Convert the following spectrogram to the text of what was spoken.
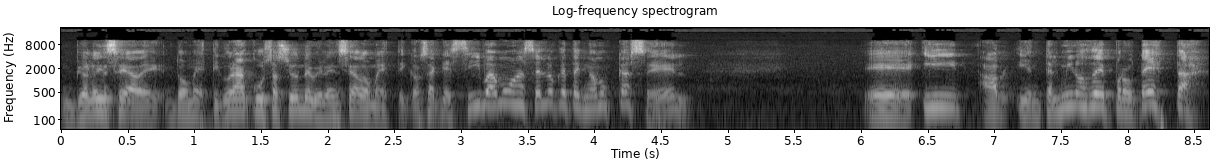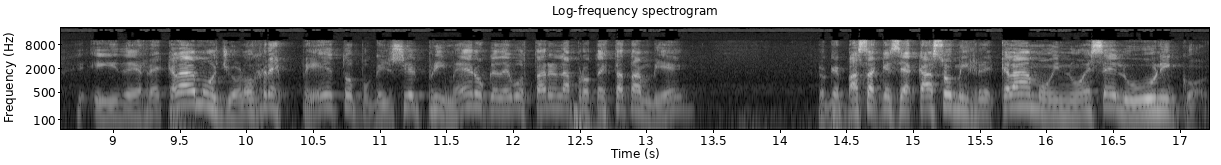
violencia de- doméstica, una acusación de violencia doméstica. O sea que sí vamos a hacer lo que tengamos que hacer. Eh, y, y en términos de protestas y de reclamos, yo los respeto porque yo soy el primero que debo estar en la protesta también. Lo que pasa es que si acaso mi reclamo, y no es el único,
